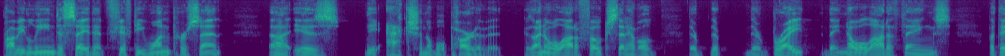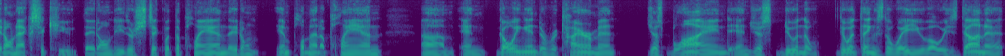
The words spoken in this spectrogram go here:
probably lean to say that 51% uh, is the actionable part of it because I know a lot of folks that have a they're, they're they're bright, they know a lot of things, but they don't execute. They don't either stick with the plan, they don't implement a plan, um, and going into retirement just blind and just doing the doing things the way you've always done it,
